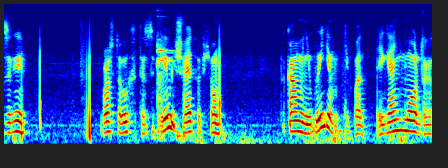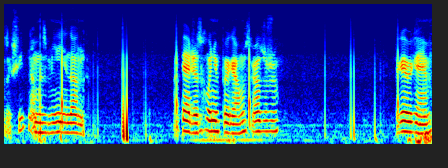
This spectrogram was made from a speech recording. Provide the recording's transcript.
Из игры. Просто выход из игры мешает во всем. Пока мы не выйдем, типа, игра не может разрешить нам изменение данных. Опять же, заходим в программу сразу же. Проверяем.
